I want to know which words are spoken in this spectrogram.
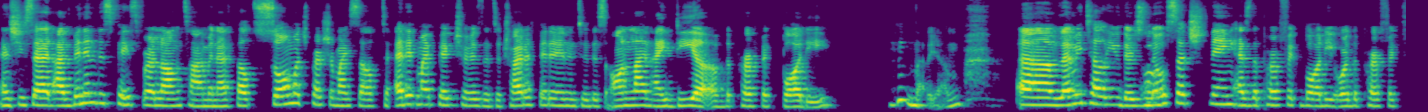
And she said, I've been in this space for a long time and I felt so much pressure myself to edit my pictures and to try to fit in into this online idea of the perfect body. Mariam. Um, let me tell you, there's no such thing as the perfect body or the perfect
